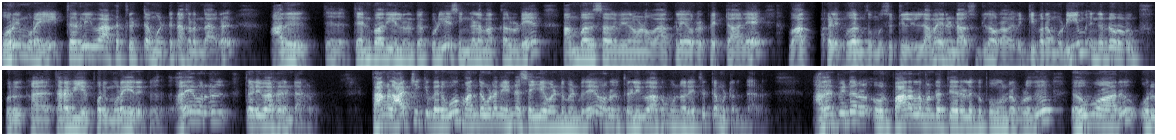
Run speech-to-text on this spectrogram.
பொறிமுறையை தெளிவாக திட்டமிட்டு நகர்ந்தார்கள். அது தெ- தென்பகுதியில் இருக்கக்கூடிய சிங்கள மக்களுடைய ஐம்பது சதவீதமான வாக்களை அவர்கள் பெற்றாலே வாக்களை முதல் சுற்றில் இல்லாமல் இரண்டாவது சுற்றில் அவர்களால் வெற்றி பெற முடியும் என்கின்ற ஒரு ஒரு க- தரவியல் பொறிமுறை இருக்கிறது. அதை அவர்கள் தெளிவாக என்றார்கள் தாங்கள் ஆட்சிக்கு வருவோம் வந்தவுடன் என்ன செய்ய வேண்டும் என்பதை அவர்கள் தெளிவாக முன்னரே திட்டமிட்டிருந்தார்கள். அதன் பின்னர் ஒரு பாராளுமன்ற தேர்தலுக்கு போகின்ற பொழுது எவ்வாறு ஒரு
